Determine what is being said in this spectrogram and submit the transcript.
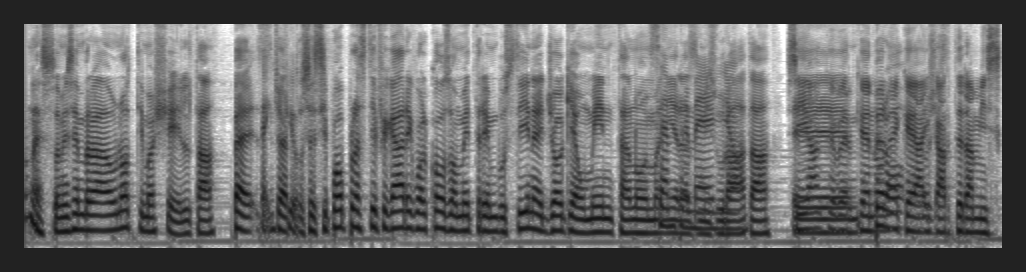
onesto, mi sembra un'ottima scelta. Beh, Thank certo, you. se si può plastificare qualcosa o mettere in bustina, i giochi aumentano in Sempre maniera meglio. smisurata. Sì, Eh, anche perché non però- è che hai carte da, mis-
